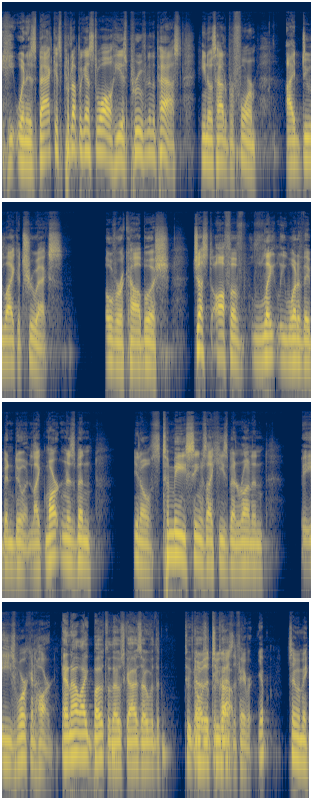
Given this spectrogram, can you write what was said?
he when his back gets put up against the wall, he has proven in the past he knows how to perform. I do like a Truex over a Kyle Busch just off of lately. What have they been doing? Like Martin has been, you know, to me seems like he's been running. He's working hard. And I like both of those guys over the two guys Over the the two top. guys, the favorite. Yep, same with me.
